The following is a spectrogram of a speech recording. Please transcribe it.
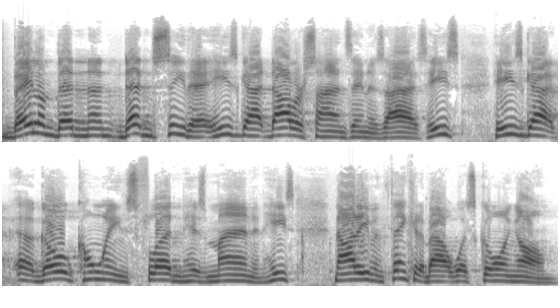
Balaam doesn't doesn't see that. He's got dollar signs in his eyes. He's he's got uh, gold coins flooding his mind, and he's not even thinking about what's going on.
